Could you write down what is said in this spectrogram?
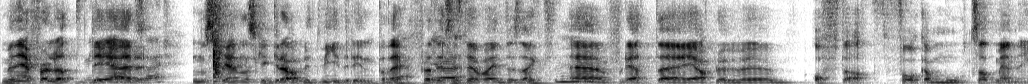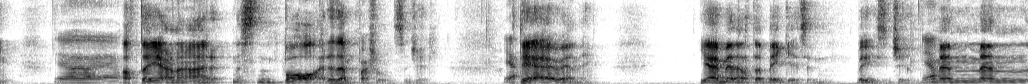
Men jeg føler at det er. Nå skal jeg, nå skal jeg grave litt videre inn på det, for jeg syns det var interessant. Eh, fordi at eh, jeg opplever ofte at folk har motsatt mening. Ja, ja. At det gjerne er nesten bare den personen sin skyld. Ja. Det er jeg uenig i. Jeg mener at det er begge sin, begge sin skyld. Men, men,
